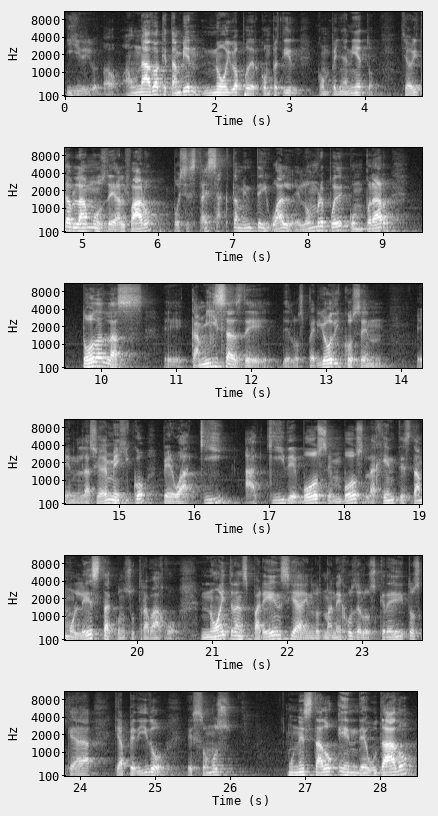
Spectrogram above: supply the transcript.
Y aunado a que también no iba a poder competir con Peña Nieto. Si ahorita hablamos de Alfaro, pues está exactamente igual. El hombre puede comprar todas las eh, camisas de, los periódicos en, la Ciudad de México, pero aquí aquí de voz en voz la gente está molesta con su trabajo. No hay transparencia en los manejos de los créditos que ha, que ha pedido. Eh, somos un Estado endeudado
